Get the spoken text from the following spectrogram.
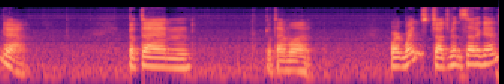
Yeah. But then, but then what? Wait, when's Judgment set again?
